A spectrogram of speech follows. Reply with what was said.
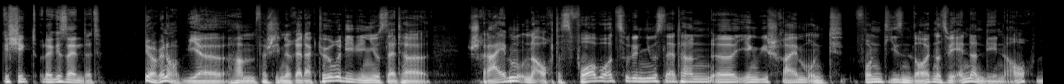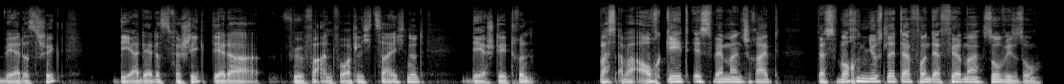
geschickt oder gesendet. Ja, genau. Wir haben verschiedene Redakteure, die die Newsletter schreiben und auch das Vorwort zu den Newslettern äh, irgendwie schreiben. Und von diesen Leuten, also wir ändern denen auch, wer das schickt. Der, der das verschickt, der dafür verantwortlich zeichnet, der steht drin. Was aber auch geht, ist, wenn man schreibt, das Wochennewsletter von der Firma sowieso.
